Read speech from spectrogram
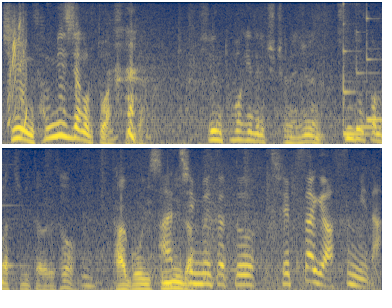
시흥 산미시장으로 또 왔습니다. 시흥 토박이들이 추천해준 순두국밥 맛집이 있다 그래서 가고 있습니다. 아침부터 또 잽싸게 왔습니다.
